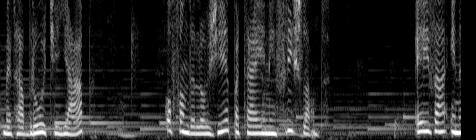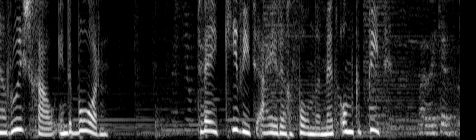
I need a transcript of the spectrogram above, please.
met haar broertje Jaap of van de logeerpartijen in Friesland. Eva in een roeischouw in de Boorn twee kiewitseieren gevonden met Omke Piet. Maar ik heb,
